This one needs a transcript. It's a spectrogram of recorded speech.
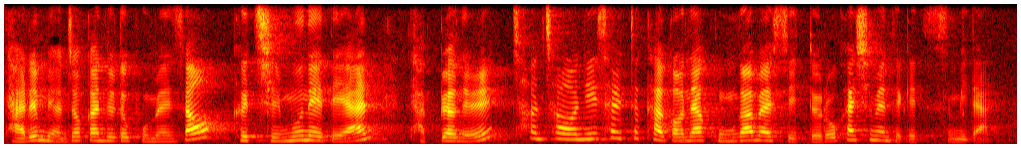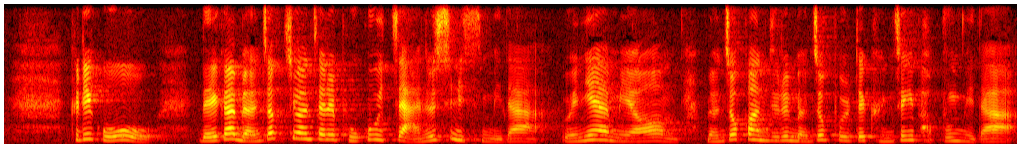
다른 면접관들도 보면서 그 질문에 대한 답변을 천천히 설득하거나 공감할 수 있도록 하시면 되겠습니다. 그리고 내가 면접 지원자를 보고 있지 않을 수는 있습니다. 왜냐하면 면접관들은 면접 볼 때 굉장히 바쁩니다.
